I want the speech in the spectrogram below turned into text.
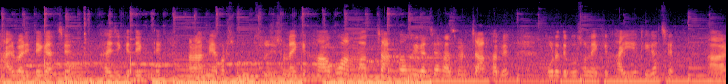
ভাইয়ের বাড়িতে গেছে। ভাইজিকে দেখতে। আর আমি এখন সুজি সোনাইকে খাওয়াবো। আমার চা খাওয়া হয়ে গেছে হাজব্যান্ড চা খাবে। করে দেবো সোনাইকে খাইয়ে, ঠিক আছে? আর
